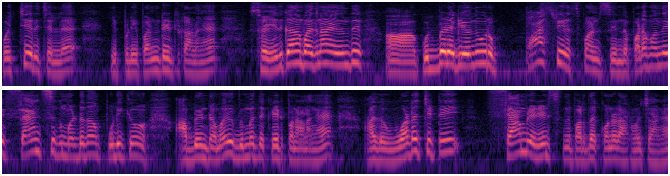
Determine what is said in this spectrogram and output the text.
பொச்சரிச்சலில் இப்படி பண்ணிட்டு இருக்கானுங்க. ஸோ இதுக்காக பார்த்தீங்கன்னா இது வந்து குட் பை டேக்லி வந்து ஒரு பாசிட்டிவ் ரெஸ்பான்ஸ் இந்த படம் வந்து ஃபேன்ஸுக்கு மட்டும் தான் பிடிக்கும் அப்படின்ற மாதிரி பிம்பத்தை க்ரியேட் பண்ணானுங்க. அதை உடச்சிட்டு ஃபேமிலி ஆடியன்ஸ் இந்த படத்தை கொண்டாட ஆரம்பித்தாங்க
